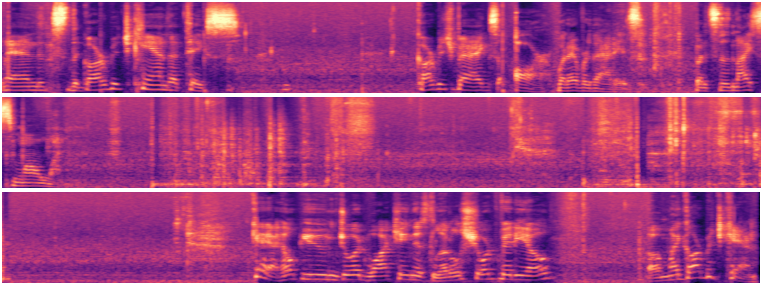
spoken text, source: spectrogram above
And it's the garbage can that takes garbage bags are, whatever that is. But it's a nice small one. Okay, I hope you enjoyed watching this little short video of my garbage can.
